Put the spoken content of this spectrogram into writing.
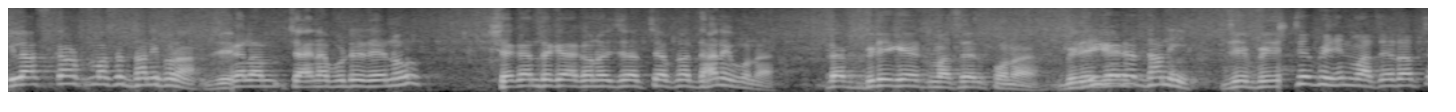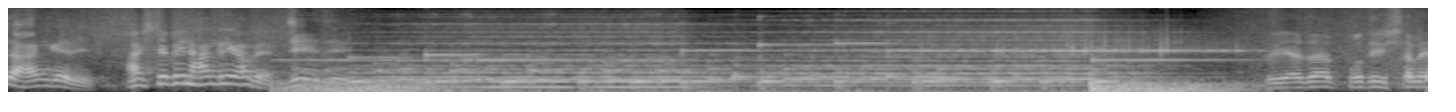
গ্লাস কার্প মাছের ধানি পোনা যে গেলাম চায়না পুটির রেনু সেখান থেকে এখন হয়েছে হচ্ছে আপনার ধানি পোনা এটা ব্রিগেড মাছের পোনা। ব্রিগেড ব্রিগেডের ধানি যে বৃষ্টিবিহীন মাছ এটা হচ্ছে হাঙ্গেরি। আসতে বিন হাঙ্গরি হবে। জি জি। দুই হাজার পঁচিশ সালে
